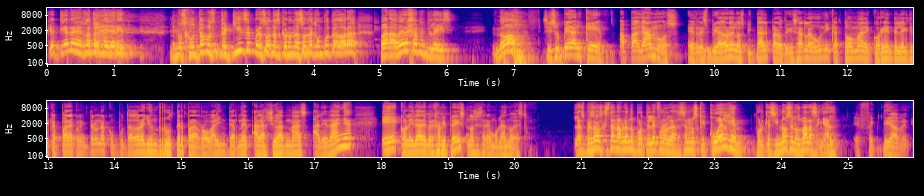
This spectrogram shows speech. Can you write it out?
¿Qué tienen en contra de Nayarit? Nos juntamos entre 15 personas con una sola computadora para ver Happy Place. ¡No! Si supieran que apagamos el respirador del hospital para utilizar la única toma de corriente eléctrica para conectar una computadora y un router para robar internet a la ciudad más aledaña, eh, con la idea de ver Happy Place, no se estarían burlando de esto. Las personas que están hablando por teléfono las hacemos que cuelguen, porque si no se nos va la señal. Efectivamente.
